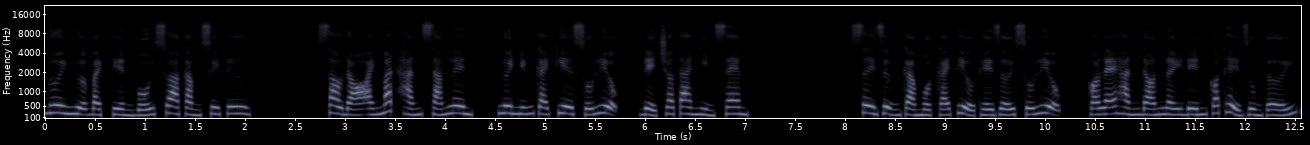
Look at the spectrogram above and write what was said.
Đuôi ngựa bạch tiền bối xoa cầm suy tư. Sau đó ánh mắt hắn sáng lên, ngươi những cái kia số liệu, để cho ta nhìn xem. Xây dựng cả một cái tiểu thế giới số liệu, có lẽ hắn đón lấy đến có thể dùng tới.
